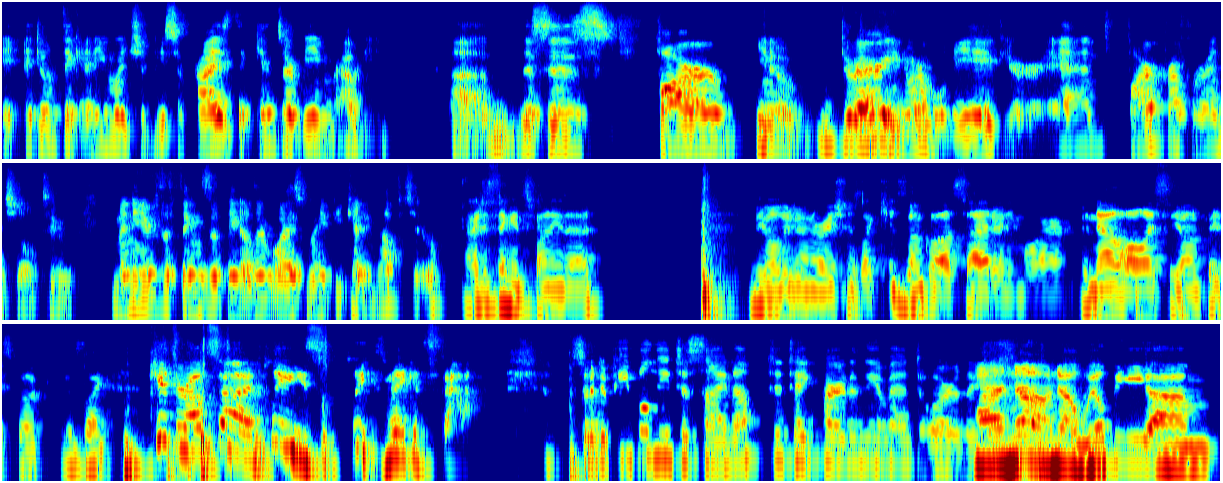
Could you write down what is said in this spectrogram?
I, I don't think anyone should be surprised that kids are being rowdy. Um, this is far, you know, very normal behavior and far preferential to many of the things that they otherwise might be getting up to. I just think it's funny that the older generation is like, kids don't go outside anymore. And now all I see on Facebook is like, kids are outside, please, please make it stop. So do people need to sign up to take part in the event or? they Uh, no, no, we'll be, um,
